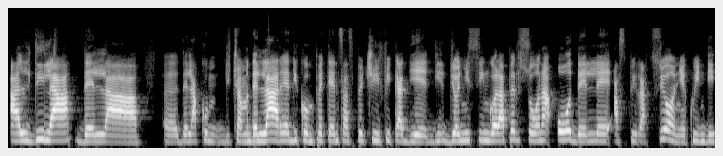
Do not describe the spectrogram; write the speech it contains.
al di là della eh, della, diciamo, dell'area di competenza specifica di, di, di, ogni singola persona o delle aspirazioni quindi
